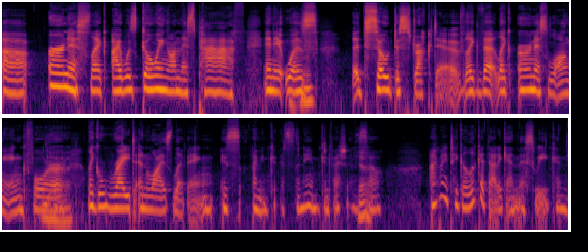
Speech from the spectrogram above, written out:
uh earnest like I was going on this path and it was Mm-hmm. so destructive like that like earnest longing for Yeah. like right and wise living is i mean it's the name confession Yeah. so i might take a look at that again this week and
